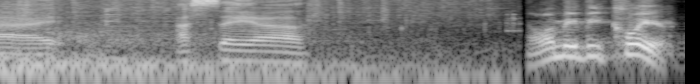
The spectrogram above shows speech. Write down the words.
All right. I say, uh, Now let me be clear.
